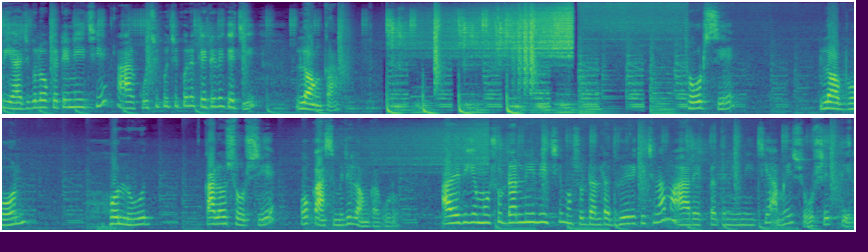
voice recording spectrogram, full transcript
পেঁয়াজগুলো কেটে নিয়েছি, আর কুচি কুচি করে কেটে রেখেছি লঙ্কা। সর্ষে, লবণ, হলুদ, কালো সর্ষে ও কাশ্মীরি লঙ্কা গুঁড়ো। আর এদিকে মসুর ডাল নিয়ে নিয়েছি। মসুর ডালটা ধুয়ে রেখেছিলাম আর একটাতে নিয়ে নিয়েছি আমি সর্ষের তেল।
